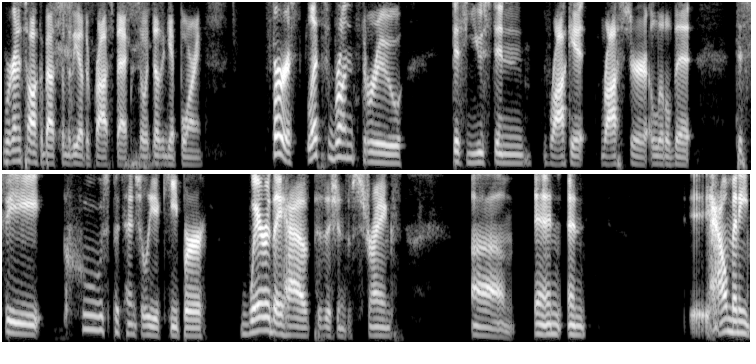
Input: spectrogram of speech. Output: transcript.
we're going to talk about some of the other prospects, so it doesn't get boring. First, let's run through this Houston Rocket roster a little bit to see who's potentially a keeper, where they have positions of strength, um, and and eh, how many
